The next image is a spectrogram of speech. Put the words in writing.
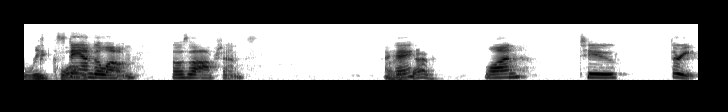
Requel. standalone. Those are the options. Okay. One, two, three.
